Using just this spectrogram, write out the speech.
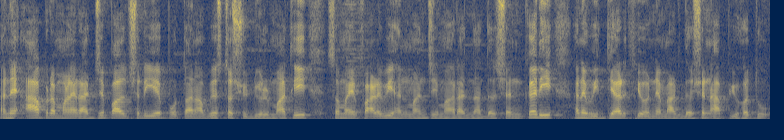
અને આ પ્રમાણે રાજ્યપાલશ્રીએ પોતાના વ્યસ્ત શેડ્યુલમાંથી સમય ફાળવી હનુમાનજી મહારાજના દર્શન કરી અને વિદ્યાર્થીઓને માર્ગદર્શન આપ્યું હતું.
